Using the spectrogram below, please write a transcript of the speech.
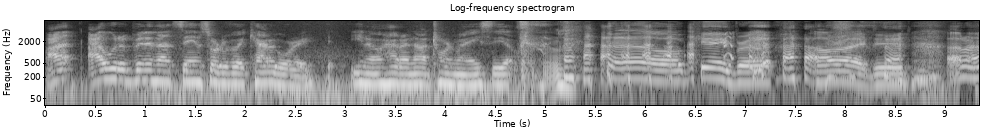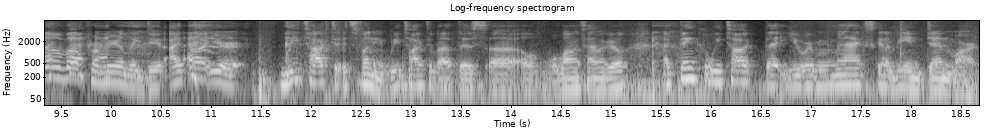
I I would have been in that same sort of like category, you know, had I not torn my ACL. okay, bro. All right, dude. I don't know about Premier League, dude. I thought you're. We talked. It's funny. We talked about this uh, a long time ago. I think we talked that you were max gonna be in Denmark.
